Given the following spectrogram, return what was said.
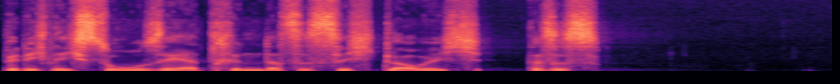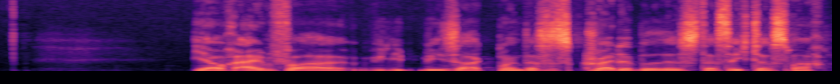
bin ich nicht so sehr drin, dass es sich, glaube ich, dass es ja auch einfach, wie, wie sagt man, dass es credible ist, dass ich das mache.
